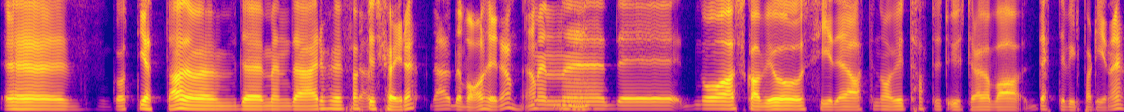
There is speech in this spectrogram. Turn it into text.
Eh, godt gjetta, det- er men det er eh, faktisk Høyre. Det, er, det var Høyre, ja. ja. Men mm. eh, det, nå skal vi jo si det at nå har vi tatt ut utdrag av hva dette vil partiene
